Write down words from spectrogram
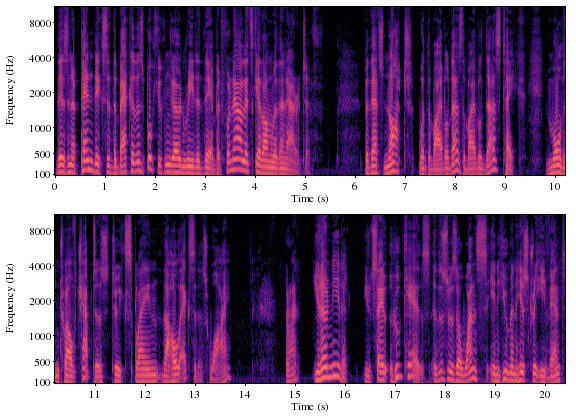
there's an appendix at the back of this book. You can go and read it there. But for now, let's get on with the narrative. But that's not what the Bible does. The Bible does take more than 12 chapters to explain the whole Exodus. Why? Right? You don't need it. You'd say, who cares? This was a once in human history event.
